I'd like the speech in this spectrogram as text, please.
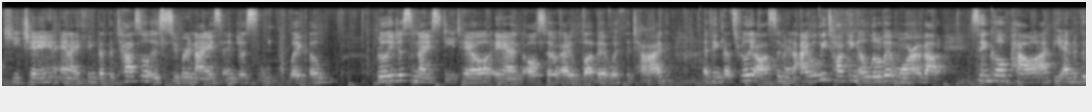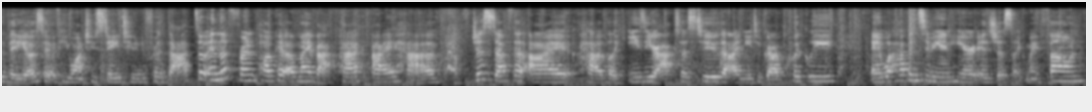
keychain and I think that the tassel is super nice and just like a Really just a nice detail and also I love it with the tag. I think that's really awesome and I will be talking a little bit more about Cinco Powell at the end of the video, so if you want to stay tuned for that. So in the front pocket of my backpack, I have just stuff that I have like easier access to that I need to grab quickly. And what happens to be in here is just like my phone.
